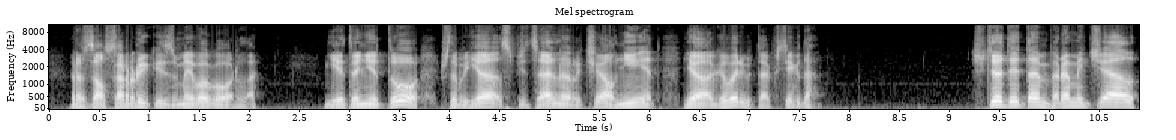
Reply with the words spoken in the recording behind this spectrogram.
— раздался рык из моего горла. И это не то, чтобы я специально рычал. Нет, я говорю так всегда. «Что ты там промычал?»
